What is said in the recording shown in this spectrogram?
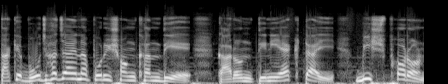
তাকে বোঝা যায় না পরিসংখ্যান দিয়ে, কারণ তিনি একটাই, বিস্ফোরণ।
